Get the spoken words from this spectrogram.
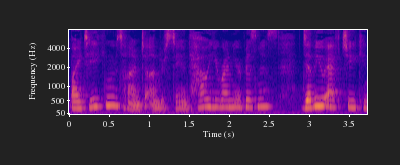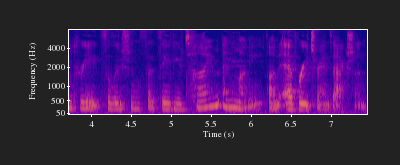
By taking the time to understand how you run your business, WFG can create solutions that save you time and money on every transaction.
